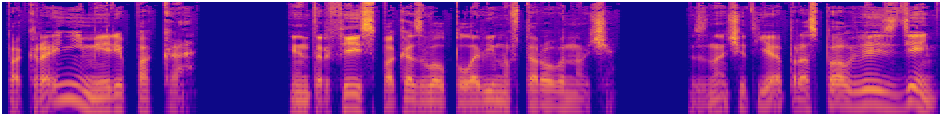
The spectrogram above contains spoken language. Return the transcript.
По крайней мере, пока. Интерфейс показывал половину второго ночи. Значит, я проспал весь день.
